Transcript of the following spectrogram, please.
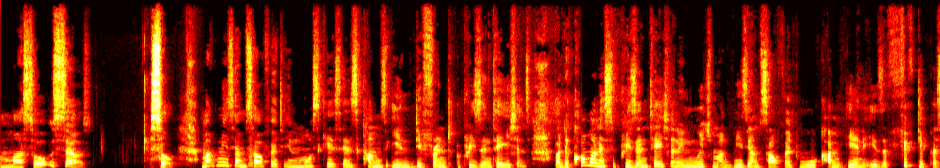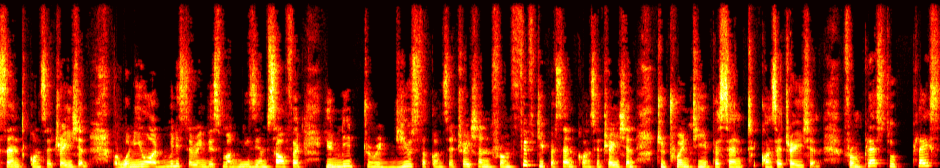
muscle cells. So, magnesium sulfate in most cases comes in different presentations, but the commonest presentation in which magnesium sulfate will come in is a 50% concentration. But when you are administering this magnesium sulfate, you need to reduce the concentration from 50% concentration to 20% concentration. From place to place,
